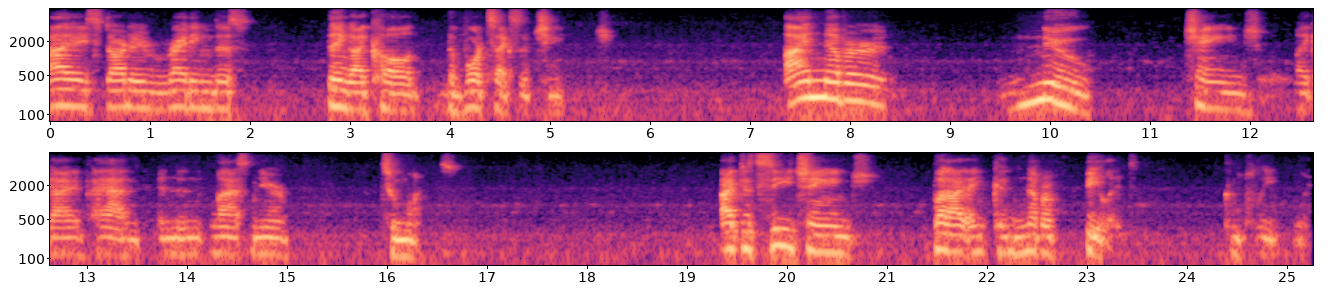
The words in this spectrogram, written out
I started writing this thing I called the Vortex of Change. I never knew change like I've had in the last near two months. I could see change, but I could never feel it completely.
